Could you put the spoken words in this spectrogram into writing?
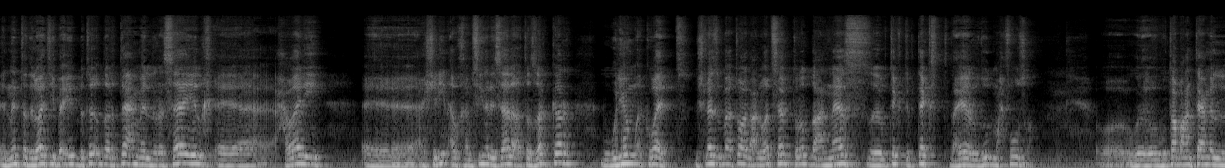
إن أنت دلوقتي بقيت بتقدر تعمل رسائل حوالي 20 أو 50 رسالة أتذكر وليهم أكواد. مش لازم بقى تقعد على الواتساب ترد على الناس وتكتب text ده هي ردود محفوظة. وطبعا تعمل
